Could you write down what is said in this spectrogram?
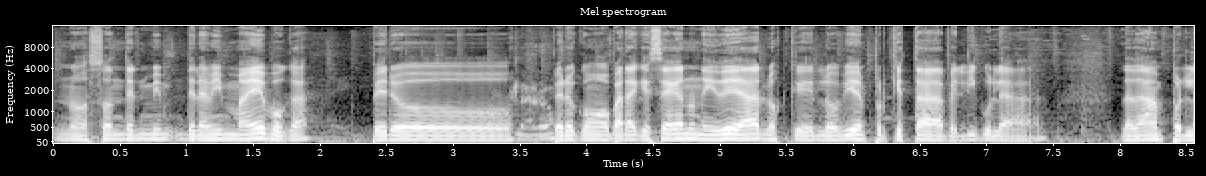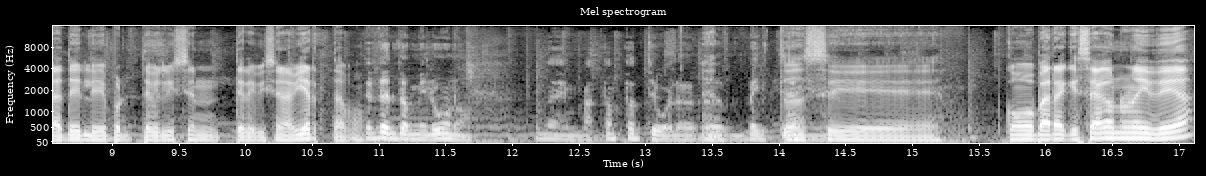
no son de la misma época, pero. Pero como para que se hagan una idea, los que lo vieron, porque esta película la daban por la tele, por televisión, televisión abierta. Es del 2001. Bastante antigua, la verdad. Entonces, como para que se hagan una idea,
